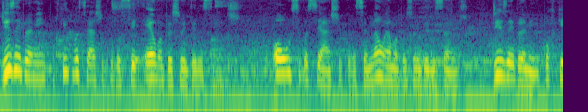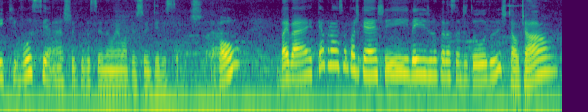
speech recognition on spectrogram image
diz aí para mim por que, que você acha que você é uma pessoa interessante. Ou se você acha que você não é uma pessoa interessante, diz aí para mim por que, que você acha que você não é uma pessoa interessante, tá bom? Bye bye, até o próximo podcast. Beijo no coração de todos. Tchau, tchau.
